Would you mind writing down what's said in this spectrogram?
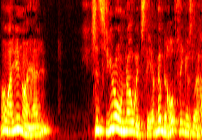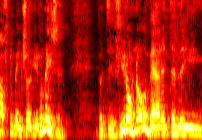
Oh, I didn't know I had it. Since you don't know it's there, remember the whole thing is Lahafka Ben Shogig Lamesid. But if you don't know about it, then the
